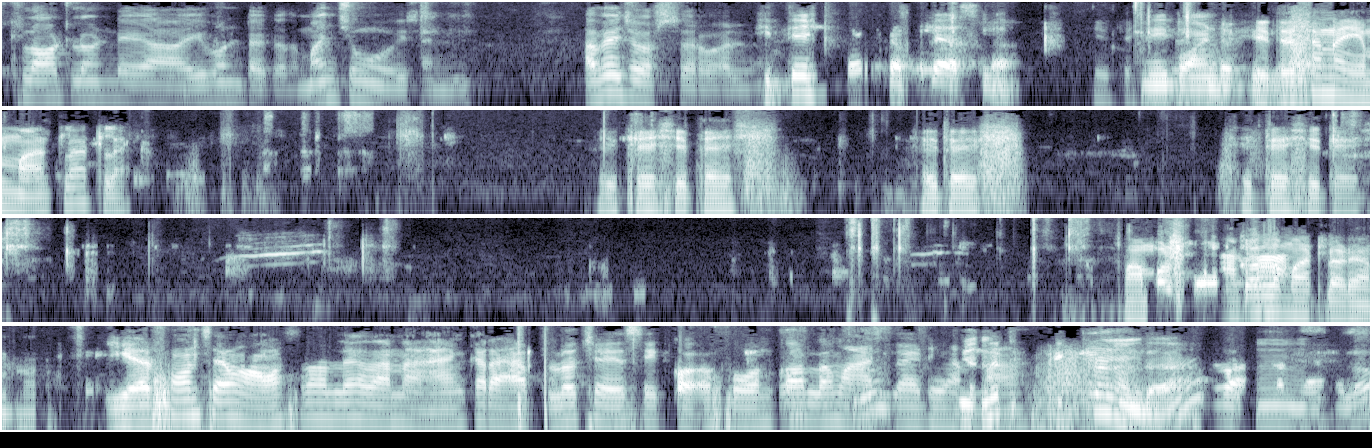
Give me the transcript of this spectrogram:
స్లాట్లో ఉండే ఇవి ఉంటాయి కదా మంచి మూవీస్ అన్ని. అవే చూస్తారు వాళ్ళు. హితేష్ అన్న ఏం మాట్లాడలే. హితేష్ హితేష్. హితేష్ హితేష్ హితేష్ మామూలు ఫోన్ కాల్లో మాట్లాడాను ఇయర్ ఫోన్స్ ఏం అవసరం లేదన్న యాంకర్ యాప్లో చేసి ఫోన్ కాల్లో మాట్లాడి ఉందా? Hello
